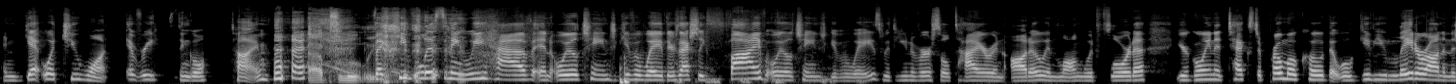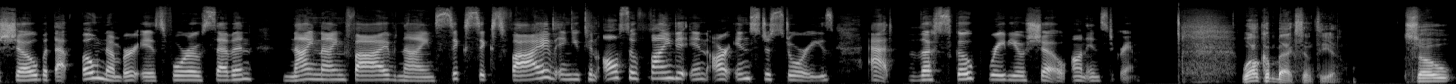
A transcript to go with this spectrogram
and get what you want every single time. Absolutely. but keep listening. We have an oil change giveaway. There's actually five oil change giveaways with Universal Tire and Auto in Longwood, Florida. You're going to text a promo code that we'll give you later on in the show, but that phone number is 407 995 9665. And you can also find it in our Insta stories at The Scope Radio Show on Instagram. Welcome back, Cynthia. So,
